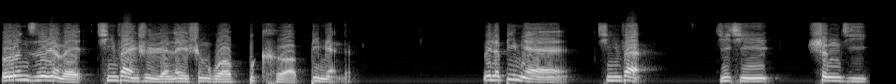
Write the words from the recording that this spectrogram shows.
罗伦兹认为侵犯是人类生活不可避免的。为了避免侵犯及其生机，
